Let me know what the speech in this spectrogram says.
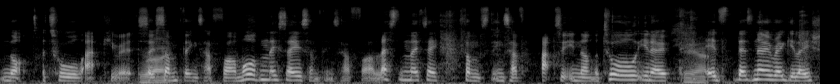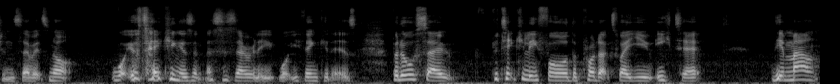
not at all accurate. So some things have far more than they say, some things have far less than they say, some things have absolutely none at all. You know, Yeah. it's, there's no regulation, so it's not what you're taking isn't necessarily what you think it is. But also, particularly for the products where you eat it, the amount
